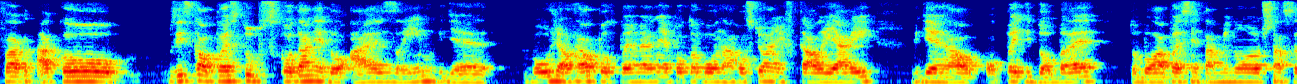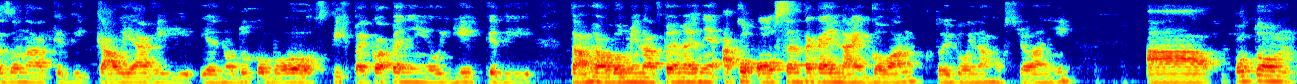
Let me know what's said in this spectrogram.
fakt ako získal prestup z Kodane do AS Rim, kde bohužiaľ hral podpremerne, potom bol na hostovaní v Kaliari, kde hral opäť dobre. To bola presne tá minuloročná sezóna, kedy Kaliari jednoducho bolo z tých prekvapení ligy, kedy tam hral veľmi nadpremerne ako Olsen, tak aj Nainggolan, ktorí boli na hostovaní. A potom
